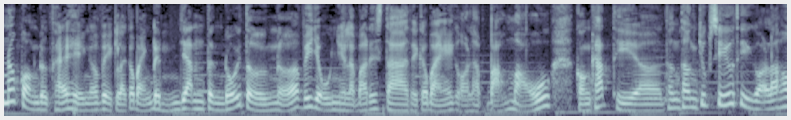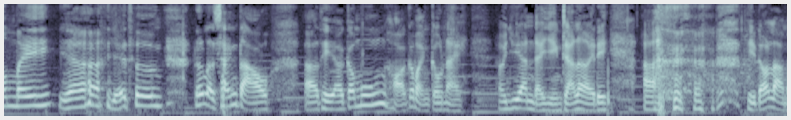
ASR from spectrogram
nó còn được thể hiện ở việc là các bạn định danh từng đối tượng nữa. Ví dụ như là barista thì các bạn ấy gọi là bảo mẫu. Còn khách thì uh, thân thân chút xíu thì gọi là homie. Yeah, dễ thương. Rất là sáng tạo. À, thì uh, có muốn hỏi các bạn câu này? Thôi duy anh đại diện trả lời đi. À, thì đó là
